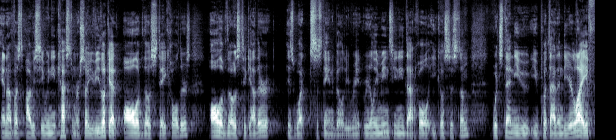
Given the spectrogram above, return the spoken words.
And of us, obviously, we need customers. So if you look at all of those stakeholders, all of those together is what sustainability re- really means. You need that whole ecosystem which then you you put that into your life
